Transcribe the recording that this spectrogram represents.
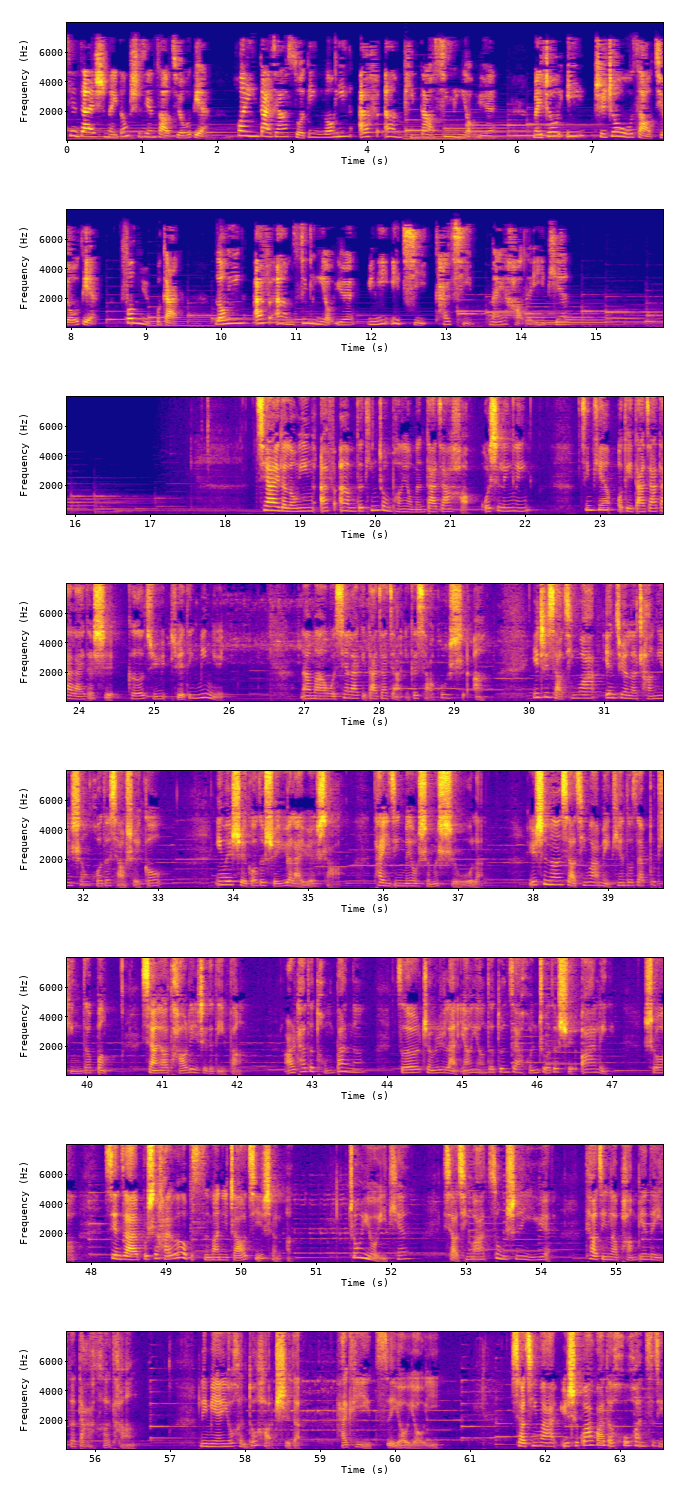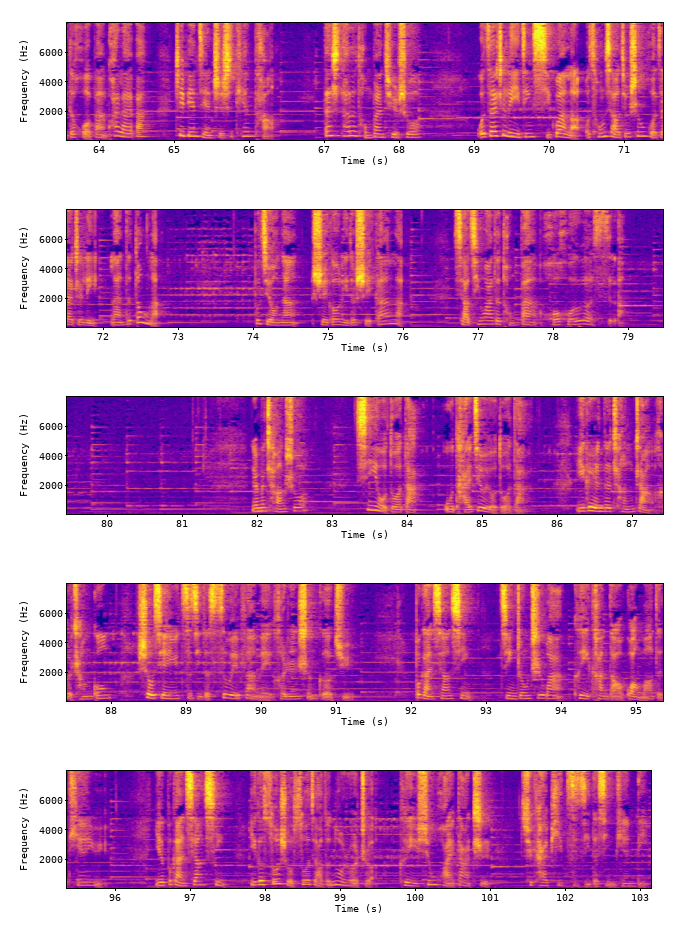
现在是美东时间早九点，欢迎大家锁定龙音 FM 频道《心灵有约》，每周一至周五早九点，风雨不改。龙音 FM《心灵有约》与您一起开启美好的一天。亲爱的龙音 FM 的听众朋友们，大家好，我是玲玲。今天我给大家带来的是格局决定命运。那么，我先来给大家讲一个小故事啊。一只小青蛙厌倦了常年生活的小水沟，因为水沟的水越来越少，它已经没有什么食物了。于是呢，小青蛙每天都在不停地蹦，想要逃离这个地方。而它的同伴呢，则整日懒洋洋地蹲在浑浊的水洼里，说：“现在不是还饿不死吗？你着急什么？”终于有一天，小青蛙纵身一跃，跳进了旁边的一个大荷塘，里面有很多好吃的。还可以自由游弋。小青蛙于是呱呱地呼唤自己的伙伴：“快来吧，这边简直是天堂！”但是他的同伴却说：“我在这里已经习惯了，我从小就生活在这里，懒得动了。”不久呢，水沟里的水干了，小青蛙的同伴活活饿死了。人们常说：“心有多大，舞台就有多大。”一个人的成长和成功。受限于自己的思维范围和人生格局，不敢相信井中之蛙可以看到广袤的天宇，也不敢相信一个缩手缩脚的懦弱者可以胸怀大志，去开辟自己的新天地。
